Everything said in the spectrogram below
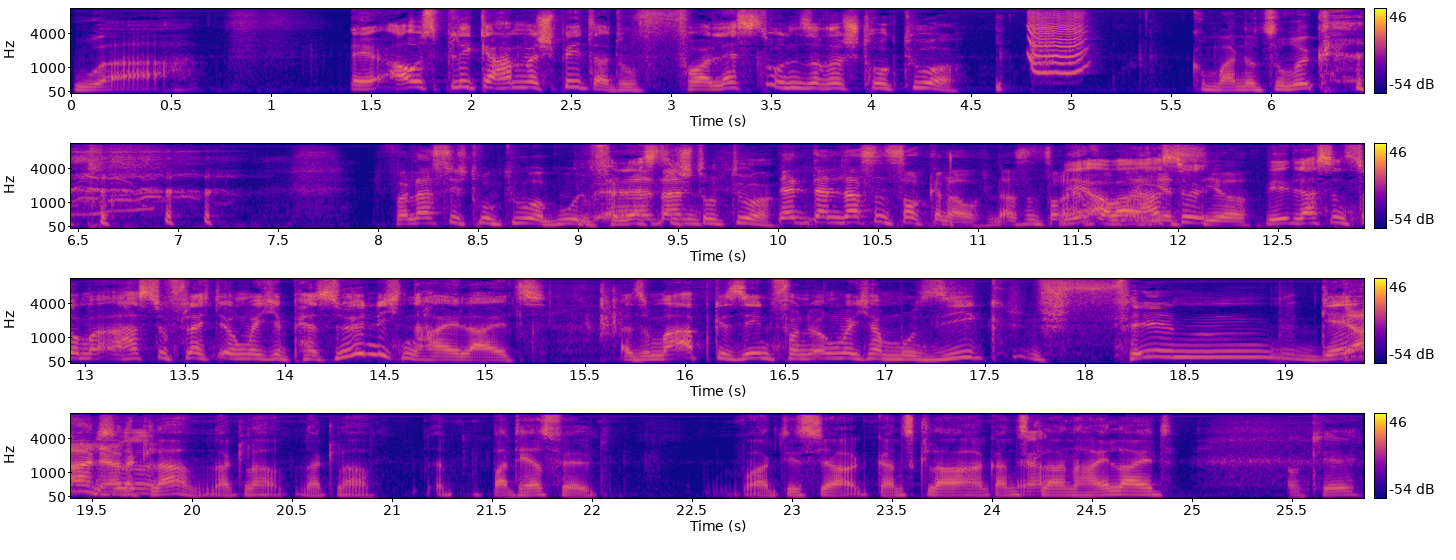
Uah. Äh, Ausblicke haben wir später. Du verlässt unsere Struktur. Kommando zurück. ich verlasse die Struktur, gut. Du verlässt die Struktur. Dann, dann lass uns doch, genau, lass uns doch Nee, einfach aber mal hast jetzt du, hier... wir, lass uns doch mal, hast du vielleicht irgendwelche persönlichen Highlights? Also mal abgesehen von irgendwelcher Musik, Film, Games? Ja, na, na klar, na klar, na klar. Bad Hersfeld war dieses Jahr ganz klar, ganz Ja. klar ein Highlight. Okay,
